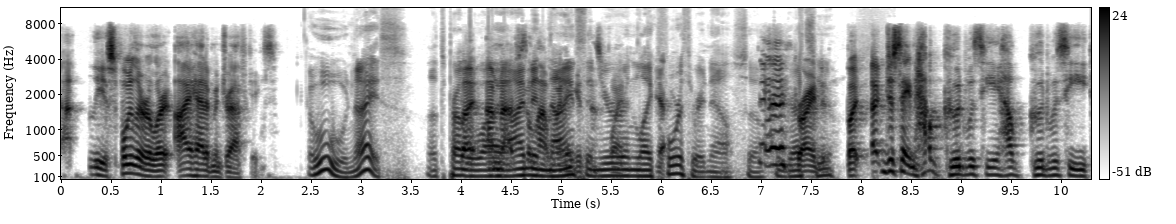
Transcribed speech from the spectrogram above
I, the spoiler alert: I had him in DraftKings. ooh, nice. That's probably But why I'm not- I'm, in ninth and you're point. in like Yeah. fourth right now. So Eh, grinded. But I'm just saying, how good was he? How good was he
